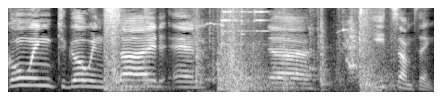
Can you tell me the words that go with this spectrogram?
going to go inside and, uh, eat something.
